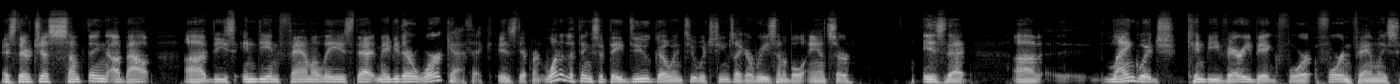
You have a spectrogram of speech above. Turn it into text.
Is there just something about uh, these indian families that maybe their work ethic is different? One of the things that they do go into which seems like a reasonable answer is that uh, language can be very big for foreign families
